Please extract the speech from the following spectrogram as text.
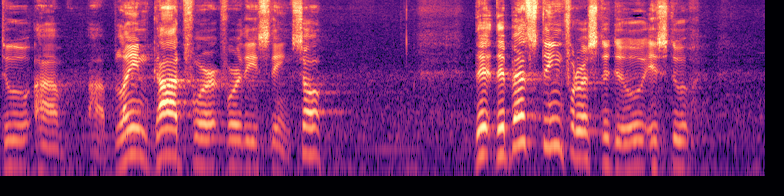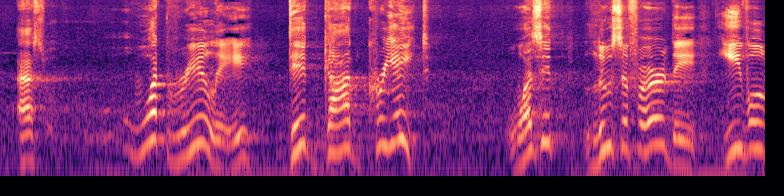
to uh, uh, blame God for, for these things. So, the, the best thing for us to do is to ask, what really did God create? Was it Lucifer, the evil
